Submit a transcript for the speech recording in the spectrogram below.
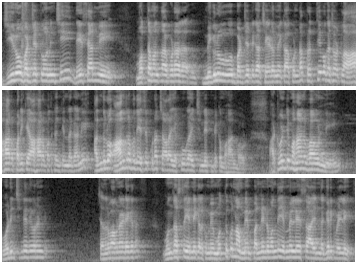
జీరో బడ్జెట్లో నుంచి దేశాన్ని మొత్తం అంతా కూడా మిగులు బడ్జెట్గా చేయడమే కాకుండా ప్రతి ఒక్క చోట్ల ఆహార పనికి ఆహార పథకం కింద కానీ అందులో ఆంధ్రప్రదేశ్కి కూడా చాలా ఎక్కువగా ఇచ్చిండేటువంటి మహానుభావుడు. అటువంటి మహానుభావుణ్ణి ఓడించిండేది ఎవరండి? చంద్రబాబు నాయుడే కదా. ముందస్తు ఎన్నికలకు మేము మొత్తుకున్నాం. మేము పన్నెండు మంది ఎమ్మెల్యేస్ ఆయన దగ్గరికి వెళ్ళి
